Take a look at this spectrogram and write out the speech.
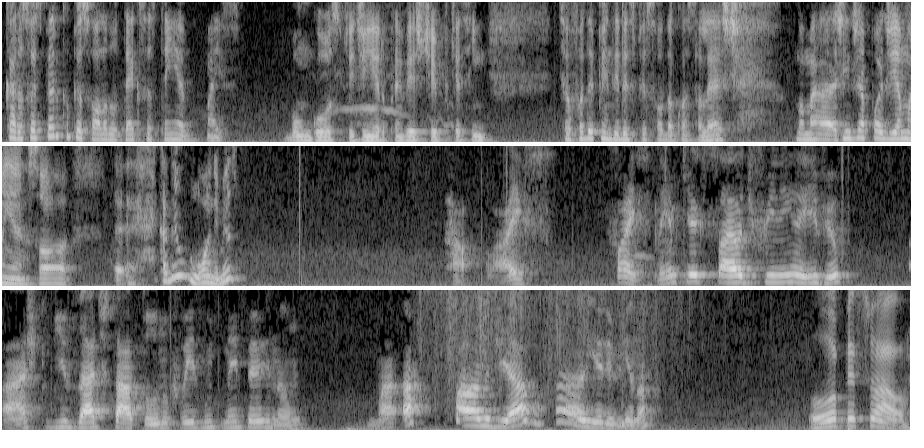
Cara, eu só espero que o pessoal lá do Texas tenha mais bom gosto e dinheiro pra investir, porque assim, se eu for depender desse pessoal da Costa Leste, a gente já pode ir amanhã, só. é, cadê o Lone mesmo? Rapaz, faz tempo que ele saiu de fininho aí, viu? Acho que guisar de tatu não fez muito bem pra ele, não. Mas, ah, falando no diabo, aí ele vindo, ó. Ô pessoal,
